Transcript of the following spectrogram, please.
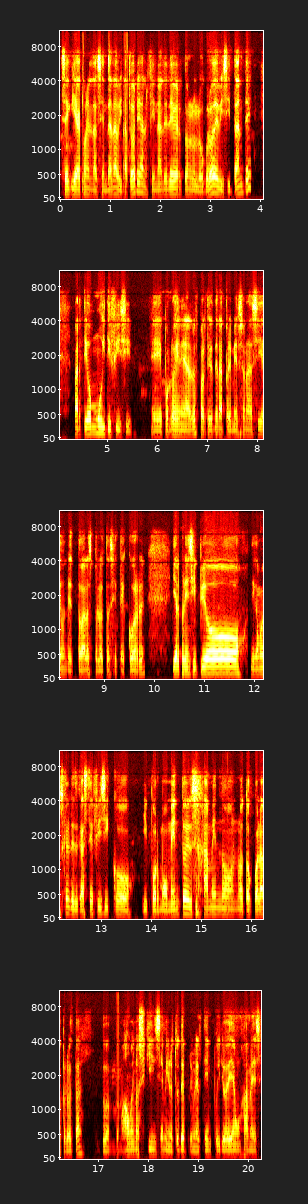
seguía con la senda de la victoria. Al final el Everton lo logró de visitante. Partido muy difícil. Eh, por lo general los partidos de la Premier son así, donde todas las pelotas se te corren. Y al principio, digamos que el desgaste físico y por momentos James no, no tocó la pelota, más o menos 15 minutos del primer tiempo y yo veía a un James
